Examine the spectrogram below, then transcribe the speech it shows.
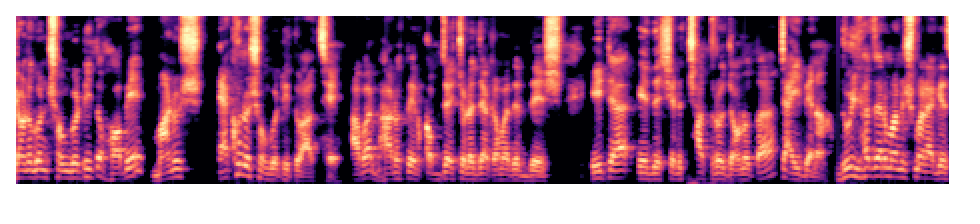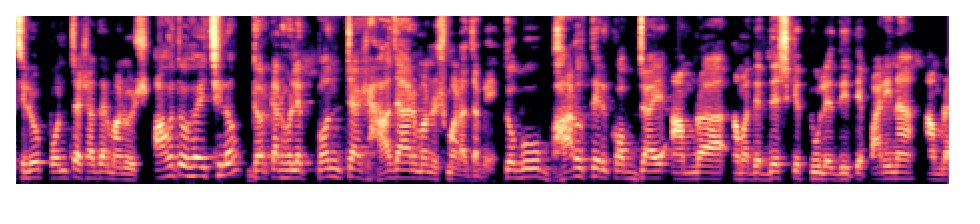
জনগণ সংগঠিত হবে, মানুষ এখনও সংগঠিত আছে। আবার ভারতের কবজায় চলে যাক আমাদের দেশ, এটা এদেশের ছাত্র জনতা চাইবে না। দুই হাজার মানুষ মারা গেছিল, পঞ্চাশ হাজার মানুষ আহত হয়েছিল, দরকার হলে পঞ্চাশ হাজার মানুষ মারা যাবে। তবু ভারতের কবজায় আমরা আমাদের দেশকে তুলে দিতে পারি না, আমরা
